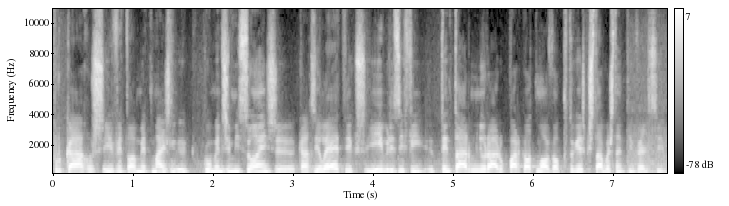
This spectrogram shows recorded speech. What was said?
por carros eventualmente mais, com menos emissões, eh, carros elétricos, híbridos, enfim, tentar melhorar o parque automóvel português que está bastante envelhecido.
